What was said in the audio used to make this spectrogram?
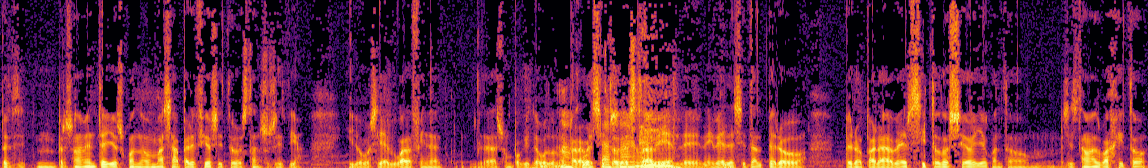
per- personalmente yo es cuando más aprecio si todo está en su sitio. Y luego si igual al final le das un poquito de volumen para ver si todo está bien de niveles y tal, pero, pero para ver si todo se oye, cuanto si está más bajito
